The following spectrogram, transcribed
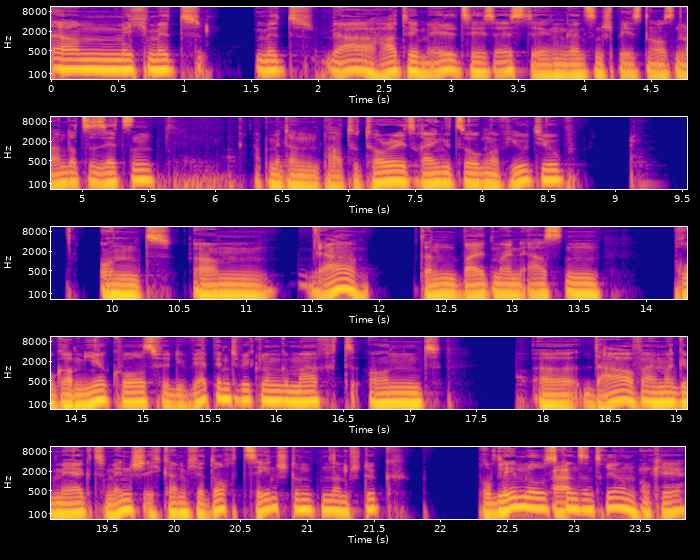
ähm, mich mit, mit ja, HTML, CSS, den ganzen Späßen auseinanderzusetzen. Hab mir dann ein paar Tutorials reingezogen auf YouTube und ähm, ja, dann bald meinen ersten Programmierkurs für die Webentwicklung gemacht und äh, da auf einmal gemerkt, Mensch, ich kann mich ja doch zehn Stunden am Stück problemlos Ah. konzentrieren. Okay.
